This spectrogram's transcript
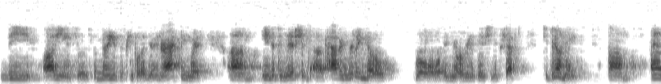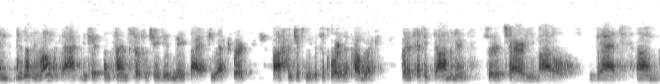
the audiences, the millions of people that you're interacting with, um, in a position of having really no role in your organization except to donate. Um, and there's nothing wrong with that because sometimes social change is made by a few experts uh, who just need the support of the public. But it's such a dominant sort of charity model that um,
